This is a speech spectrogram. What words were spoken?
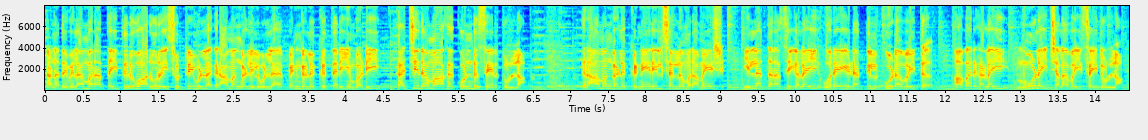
தனது விளம்பரத்தை திருவாரூரை சுற்றியுள்ள கிராமங்களில் உள்ள பெண்களுக்கு தெரியும்படி கச்சிதமாக கொண்டு சேர்த்துள்ளார். கிராமங்களுக்கு நேரில் செல்லும் ரமேஷ் இல்லத்தரசிகளை ஒரே இடத்தில் கூட வைத்து அவர்களை மூளை செலவை செய்துள்ளார்.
